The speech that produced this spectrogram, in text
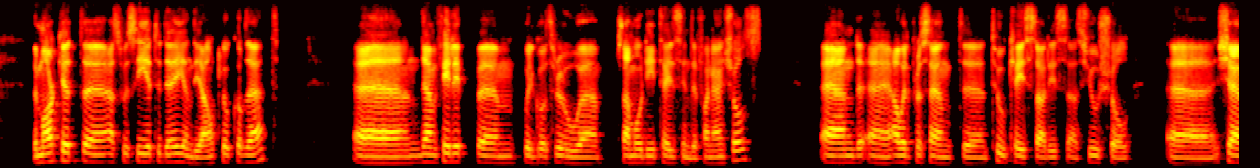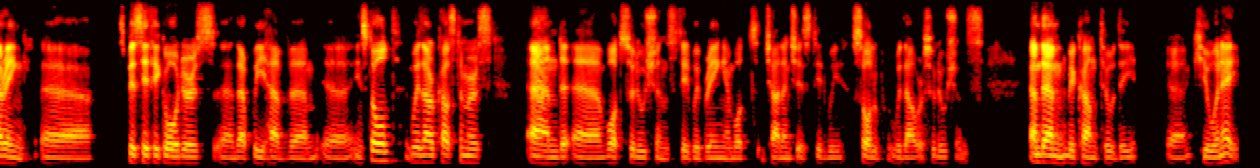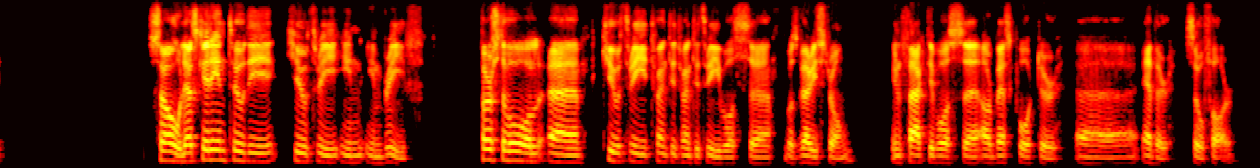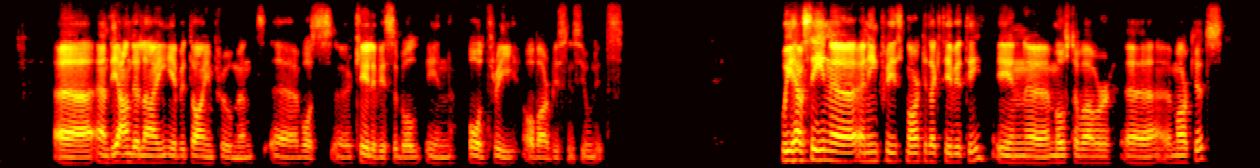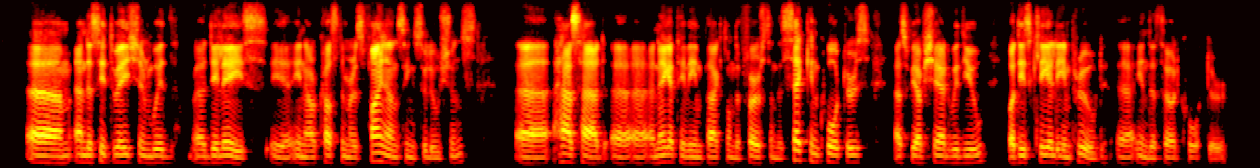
market uh, as we see it today and the outlook of that. And then Philip um, will go through uh, some more details in the financials, and uh, I will present two case studies as usual, sharing specific orders that we have um, installed with our customers and uh, what solutions did we bring and what challenges did we solve with our solutions. And then we come to the uh, Q&A. So let's get into the Q3 in brief. First of all, uh, Q3 2023 was was very strong. In fact, it was our best quarter ever so far. Uh, and the underlying EBITDA improvement uh, was uh, clearly visible in all three of our business units. We have seen an increased market activity in most of our markets. Um, and the situation with delays in our customers' financing solutions has had a negative impact on the first and the second quarters, as we have shared with you, but is clearly improved uh, in the third quarter.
